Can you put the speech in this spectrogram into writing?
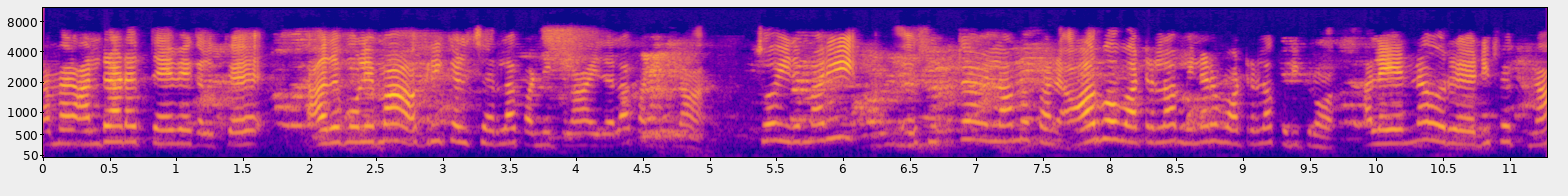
நம்ம அன்றாட தேவைகளுக்கு அது மூலயமா அக்ரிகல்ச்சர்லாம் பண்ணிக்கலாம் இதெல்லாம் பண்ணிக்கலாம். ஸோ இது மாதிரி சுத்தம் இல்லாமல் பண்ண ஆர்ஓ வாட்டர்லாம் மினரல் வாட்டர்லாம் குடிக்கிறோம். அதில் என்ன ஒரு டிஃபெக்ட்னா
